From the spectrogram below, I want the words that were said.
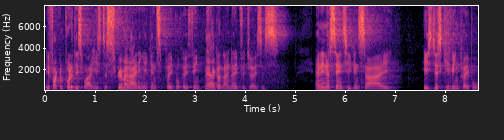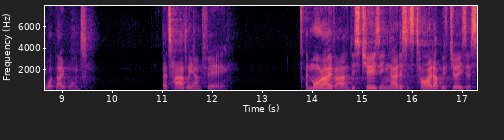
if I can put it this way, he's discriminating against people who think, man, I've got no need for Jesus. And in a sense, you can say he's just giving people what they want. That's hardly unfair. And moreover, this choosing, notice it's tied up with Jesus.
